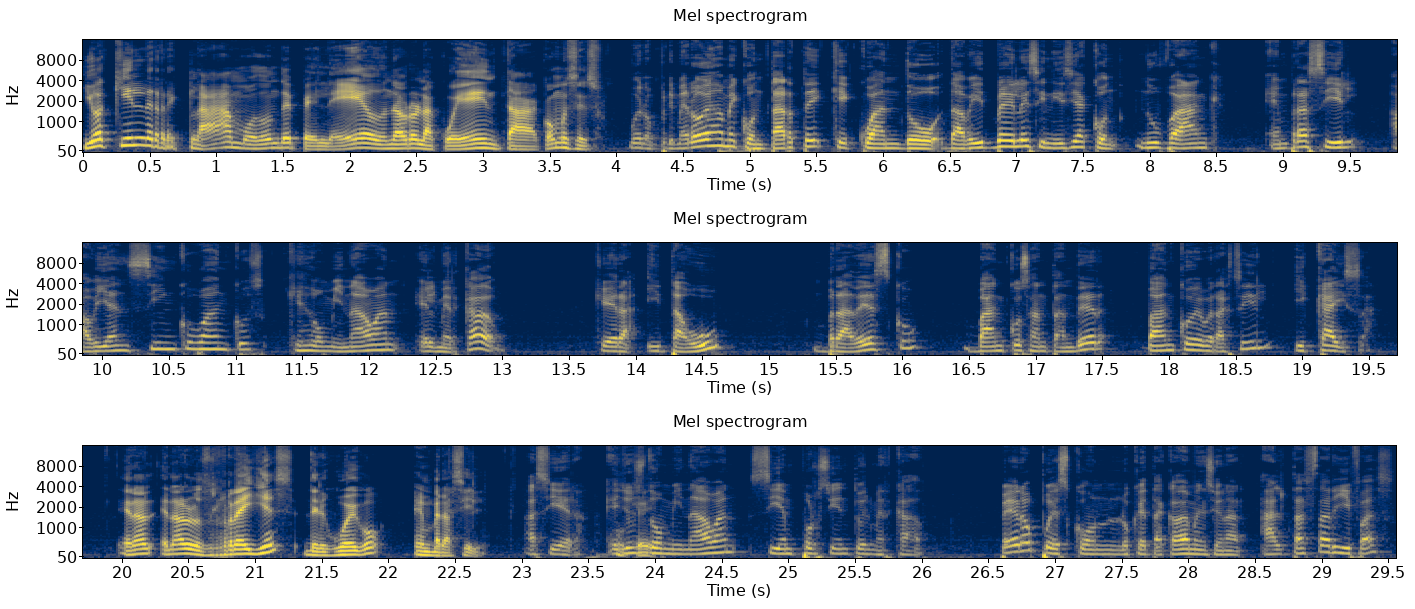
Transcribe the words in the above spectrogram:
¿yo a quién le reclamo? ¿Dónde peleo? ¿Dónde abro la cuenta? ¿Cómo es eso? Bueno, primero déjame contarte que cuando David Vélez inicia con Nubank en Brasil, habían cinco bancos que dominaban el mercado. que era Itaú, Bradesco, Banco Santander, Banco de Brasil y Caixa. Eran, eran los reyes del juego en Brasil. Así era. Ellos Ok. dominaban 100% el mercado. Pero pues con lo que te acabo de mencionar, altas tarifas,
